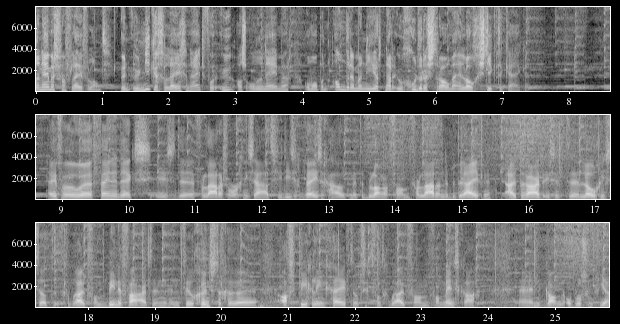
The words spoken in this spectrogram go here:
Ondernemers van Flevoland, een unieke gelegenheid voor u als ondernemer om op een andere manier naar uw goederenstromen en logistiek te kijken. Evo eh, Venedex is de verladersorganisatie die zich bezighoudt met de belangen van verladende bedrijven. Uiteraard is het eh, logisch dat het gebruik van binnenvaart een, een veel gunstigere afspiegeling geeft ten opzichte van het gebruik van, van menskracht. En kan oplossing via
